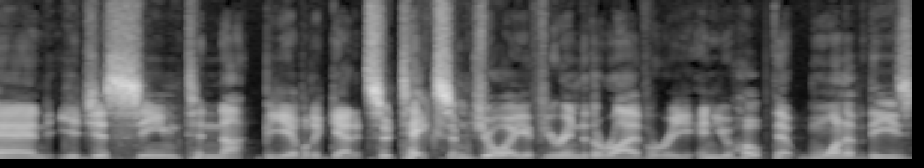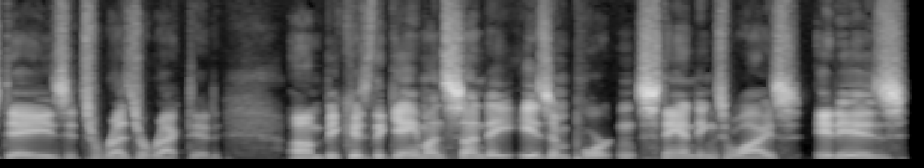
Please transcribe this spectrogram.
And you just seem to not be able to get it. So take some joy if you're into the rivalry and you hope that one of these days it's resurrected um, because the game on Sunday is important standings wise. It is.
